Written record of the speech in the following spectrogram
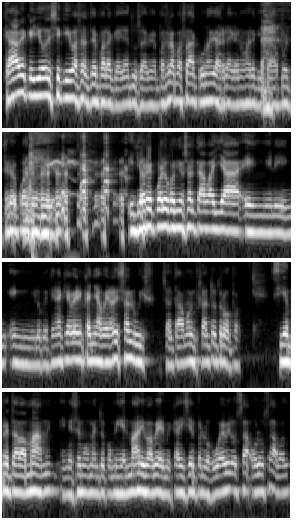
Cada vez que yo decía que iba a saltar en paracaídas, tú sabes, mi papá se la pasaba con una diarrea que no se le quitaba por tres o cuatro días. y yo recuerdo cuando yo saltaba ya en, el- en- en lo que tenía que ver en Cañaveral de San Luis, saltábamos en Salto Tropa, siempre estaba mami, en ese momento con mis hermanos iba a verme casi siempre los jueves los, o los sábados,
